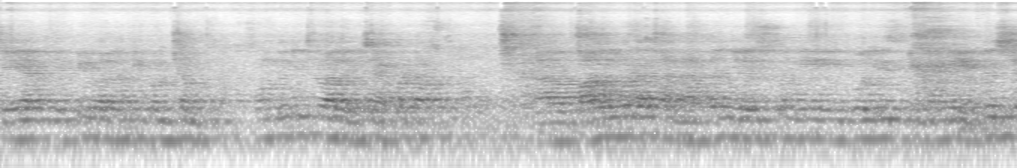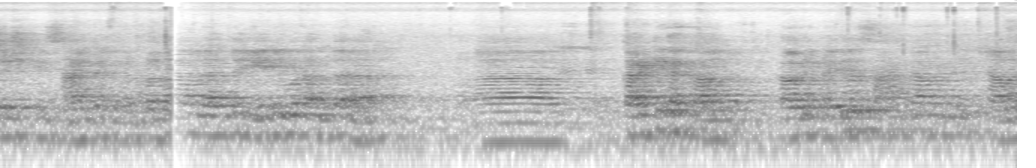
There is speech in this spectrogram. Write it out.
చేయాలని చెప్పి వాళ్ళకి కొంచెం ముందు నుంచి వాళ్ళకి చెప్పడం వాళ్ళు కూడా దాన్ని అర్థం చేసుకొని పోలీస్కి కానీ అడ్మినిస్ట్రేషన్కి సహకరించిన ప్రధానంగా ఏది కూడా అంత కరెక్ట్గా కాదు. కాబట్టి ప్రజల సహకారం అనేది చాలా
